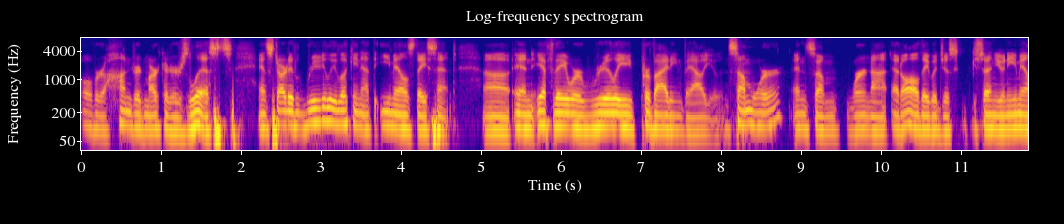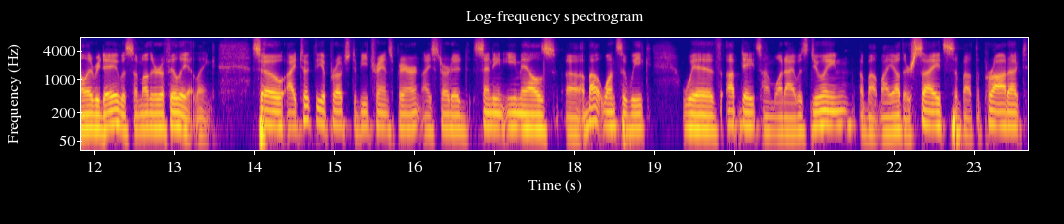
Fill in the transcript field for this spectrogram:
over a hundred marketers' lists, and started really looking at the emails they sent uh, and if they were really providing value. And some were, and some were not at all. They would just send you an email every day with some other affiliate link. So I took the approach to be transparent. I started sending emails uh, about once a week with updates on what I was doing, about my other sites, about the product,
